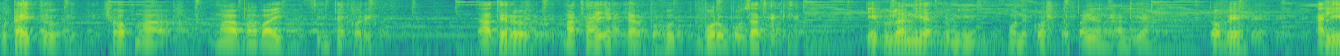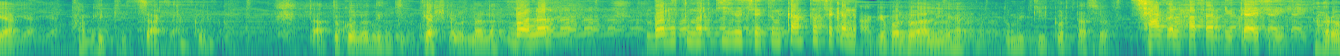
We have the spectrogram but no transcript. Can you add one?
ওটাই তো সব মা মা বাবাই চিন্তা করে। তাদেরও মাথায় একটা বহুত বড় বোঝা থাকে। এগুলা নিয়ে তুমি মনে কষ্ট পাইও না, আলিয়া। তবে আলিয়া আমি কি চাকরি করি? তা তো কোনোদিন জিজ্ঞাসা করলা না। বলো বলো তোমার কি হয়েছে? তুমি কাঁদতেছে কেন? আগে বলো আলিয়া তুমি কি করতেছো? ছাগল হাসার দিতে আইছি। ধরো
